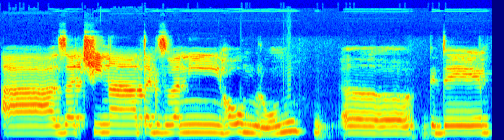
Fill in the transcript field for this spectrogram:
a začíná takzvaný homeroom, eh, kdy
